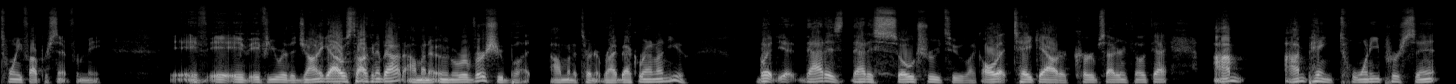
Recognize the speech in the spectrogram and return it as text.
25% from me if, if if you were the johnny guy i was talking about i'm going to Uno reverse your butt i'm going to turn it right back around on you but yeah, that is that is so true too. Like all that takeout or curbside or anything like that. I'm I'm paying twenty percent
